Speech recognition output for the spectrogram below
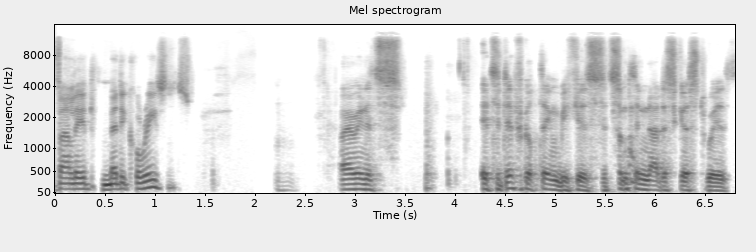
valid medical reasons. I mean, it's it's a difficult thing because it's something I discussed with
